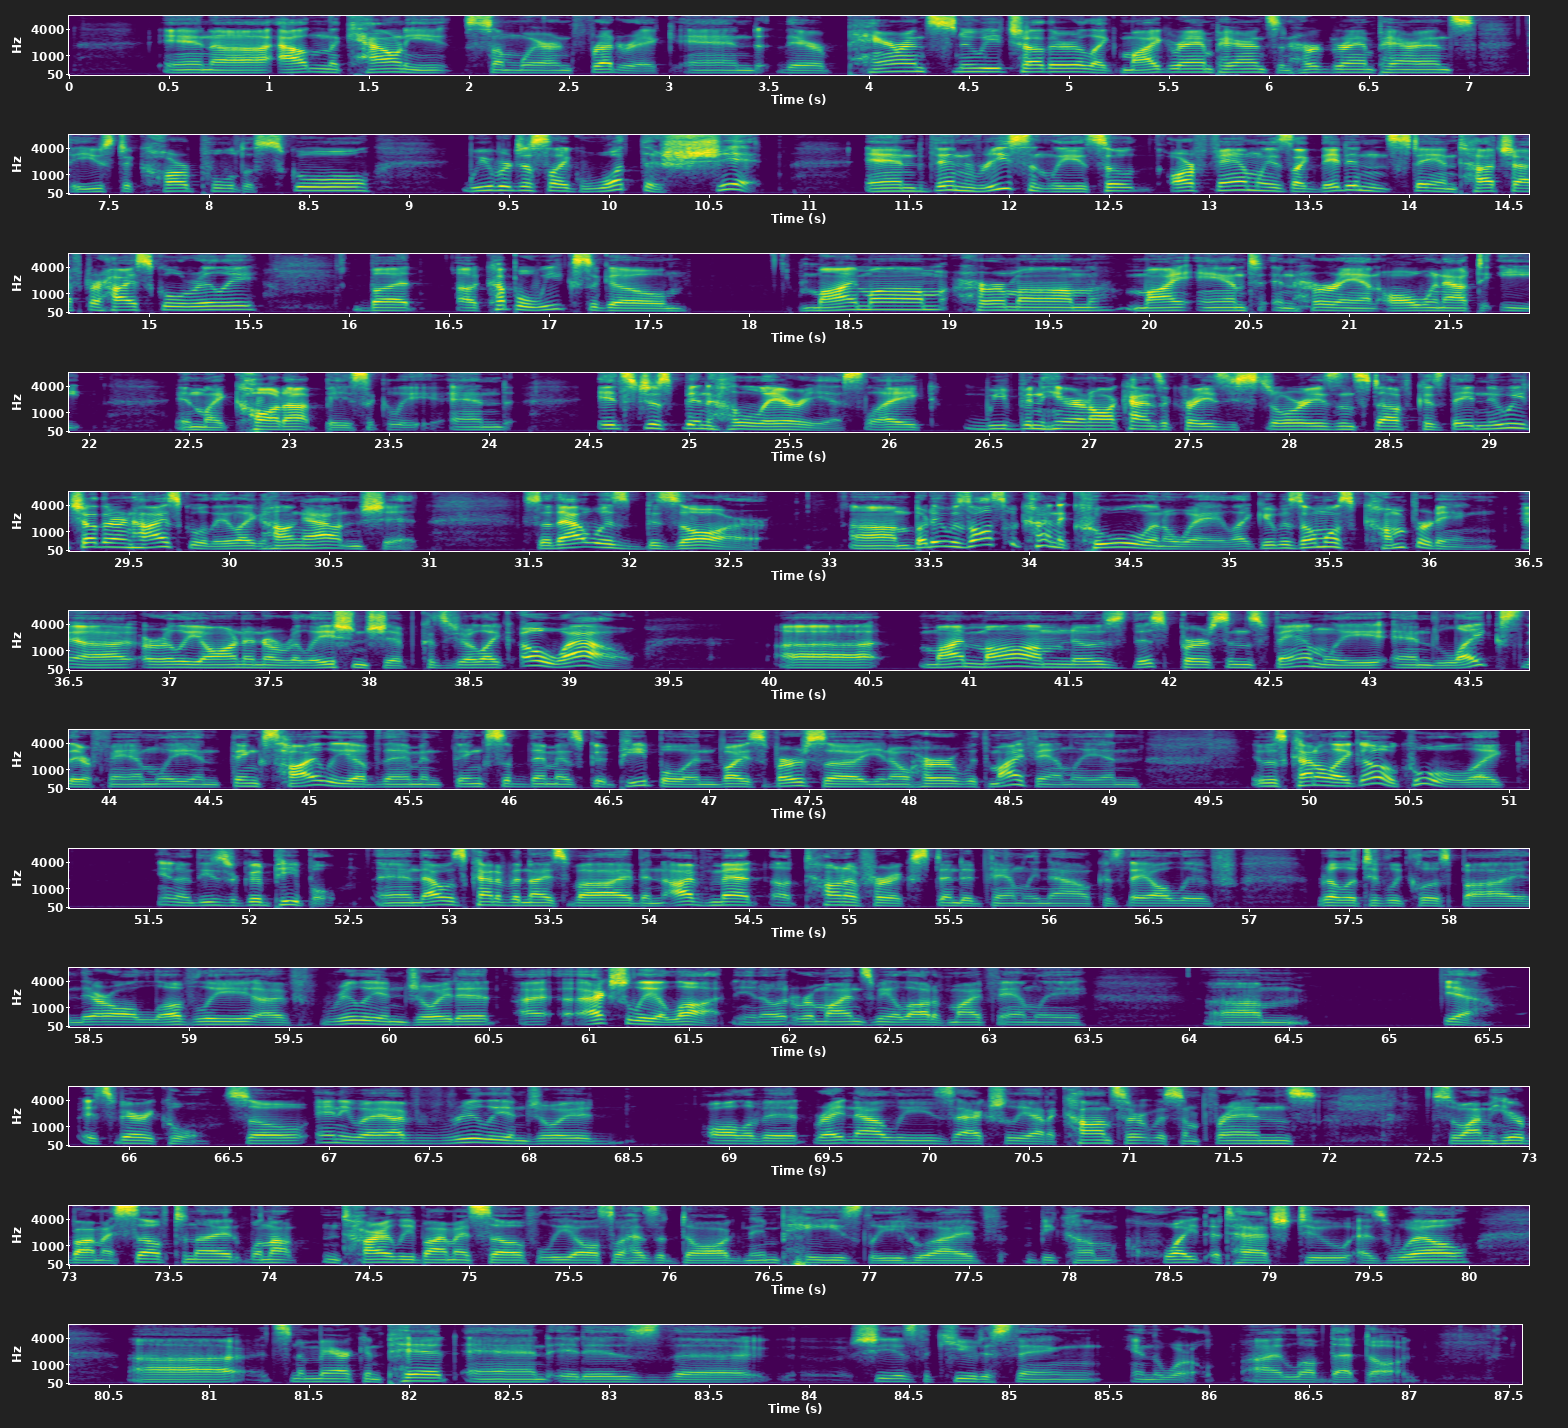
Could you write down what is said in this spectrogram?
in uh, out in the county somewhere in Frederick, and their parents knew each other, like my grandparents and her grandparents. They used to carpool to school. We were just like, what the shit? And then recently, so our families like they didn't stay in touch after high school really, but a couple weeks ago, my mom, her mom, my aunt, and her aunt all went out to eat and like caught up basically. And it's just been hilarious. Like we've been hearing all kinds of crazy stories and stuff because they knew each other in high school. They like hung out and shit. So that was bizarre. Um, but it was also kind of cool in a way. Like it was almost comforting uh, early on in a relationship because you're like, oh wow, uh, my mom knows this person's family and likes their family and thinks highly of them and thinks of them as good people, and vice versa. You know, her with my family, and it was kind of like, oh, cool. Like you know, these are good people. And that was kind of a nice vibe. And I've met a ton of her extended family now because they all live relatively close by and they're all lovely. I've really enjoyed it. I, actually, a lot. You know, it reminds me a lot of my family. Um, yeah, it's very cool. So, anyway, I've really enjoyed all of it. Right now, Lee's actually at a concert with some friends. So I'm here by myself tonight. Well, not entirely by myself. Lee also has a dog named Paisley, who I've become quite attached to as well. Uh, it's an American pit, and it is the she is the cutest thing in the world. I love that dog.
